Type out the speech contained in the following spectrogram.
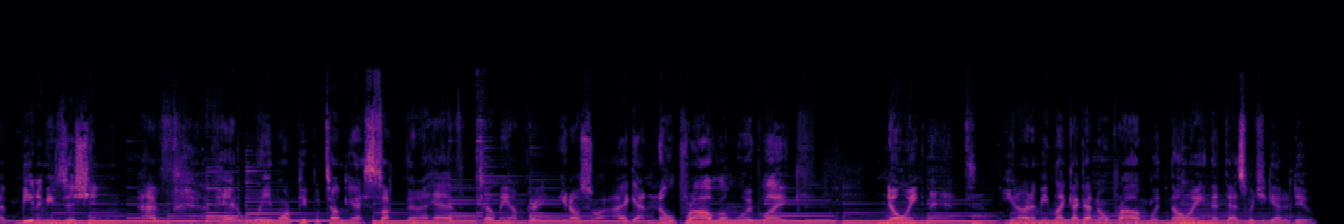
uh, being a musician, I've I've had way more people tell me I suck than I have tell me I'm great. You know, so I got no problem with like knowing that. You know what I mean? Like I got no problem with knowing that that's what you got to do.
